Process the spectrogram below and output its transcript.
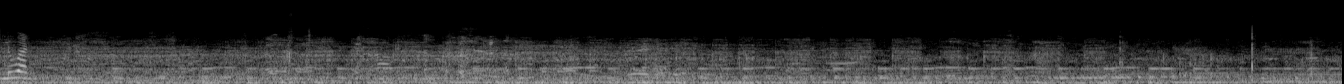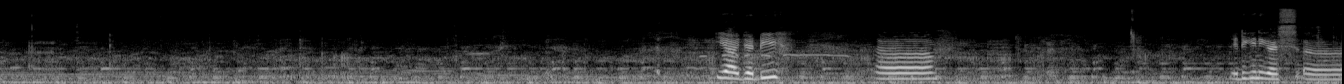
duluan ya ya jadi eh, jadi gini guys eh,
